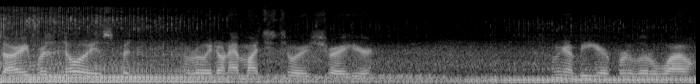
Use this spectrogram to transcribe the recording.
Sorry for the noise, but I really don't have much choice right here. We're gonna be here for a little while.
